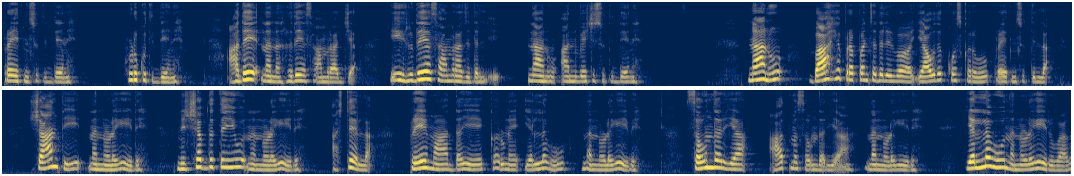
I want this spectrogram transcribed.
ಪ್ರಯತ್ನಿಸುತ್ತಿದ್ದೇನೆ, ಹುಡುಕುತ್ತಿದ್ದೇನೆ. ಅದೇ ನನ್ನ ಹೃದಯ ಸಾಮ್ರಾಜ್ಯ. ಈ ಹೃದಯ ಸಾಮ್ರಾಜ್ಯದಲ್ಲಿ ನಾನು ಅನ್ವೇಷಿಸುತ್ತಿದ್ದೇನೆ. ನಾನು ಬಾಹ್ಯ ಪ್ರಪಂಚದಲ್ಲಿರುವ ಯಾವುದಕ್ಕೋಸ್ಕರವೂ ಪ್ರಯತ್ನಿಸುತ್ತಿಲ್ಲ. ಶಾಂತಿ ನನ್ನೊಳಗೆ ಇದೆ. ನಿಶ್ಶಬ್ದತೆಯೂ ನನ್ನೊಳಗೆ ಇದೆ. ಅಷ್ಟೇ ಅಲ್ಲ, ಪ್ರೇಮ, ದಯೆ, ಕರುಣೆ ಎಲ್ಲವೂ ನನ್ನೊಳಗೆ ಇವೆ. ಸೌಂದರ್ಯ ಆತ್ಮ ಸೌಂದರ್ಯ ನನ್ನೊಳಗೆ ಇದೆ. ಎಲ್ಲವೂ ನನ್ನೊಳಗೆ ಇರುವಾಗ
